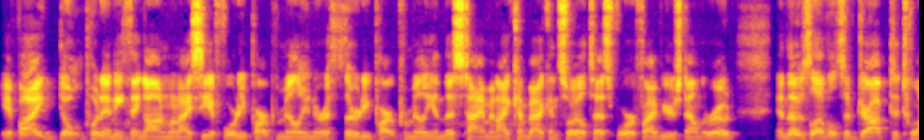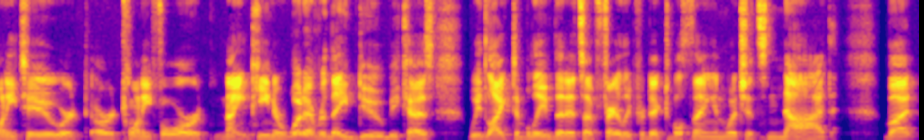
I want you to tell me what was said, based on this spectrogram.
if I don't put anything on when I see a 40 part per million or a 30 part per million this time and I come back and soil test 4 or 5 years down the road and those levels have dropped to 22 or or 24 or 19 or whatever they do because we'd like to believe that it's a fairly predictable thing in which it's not. But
